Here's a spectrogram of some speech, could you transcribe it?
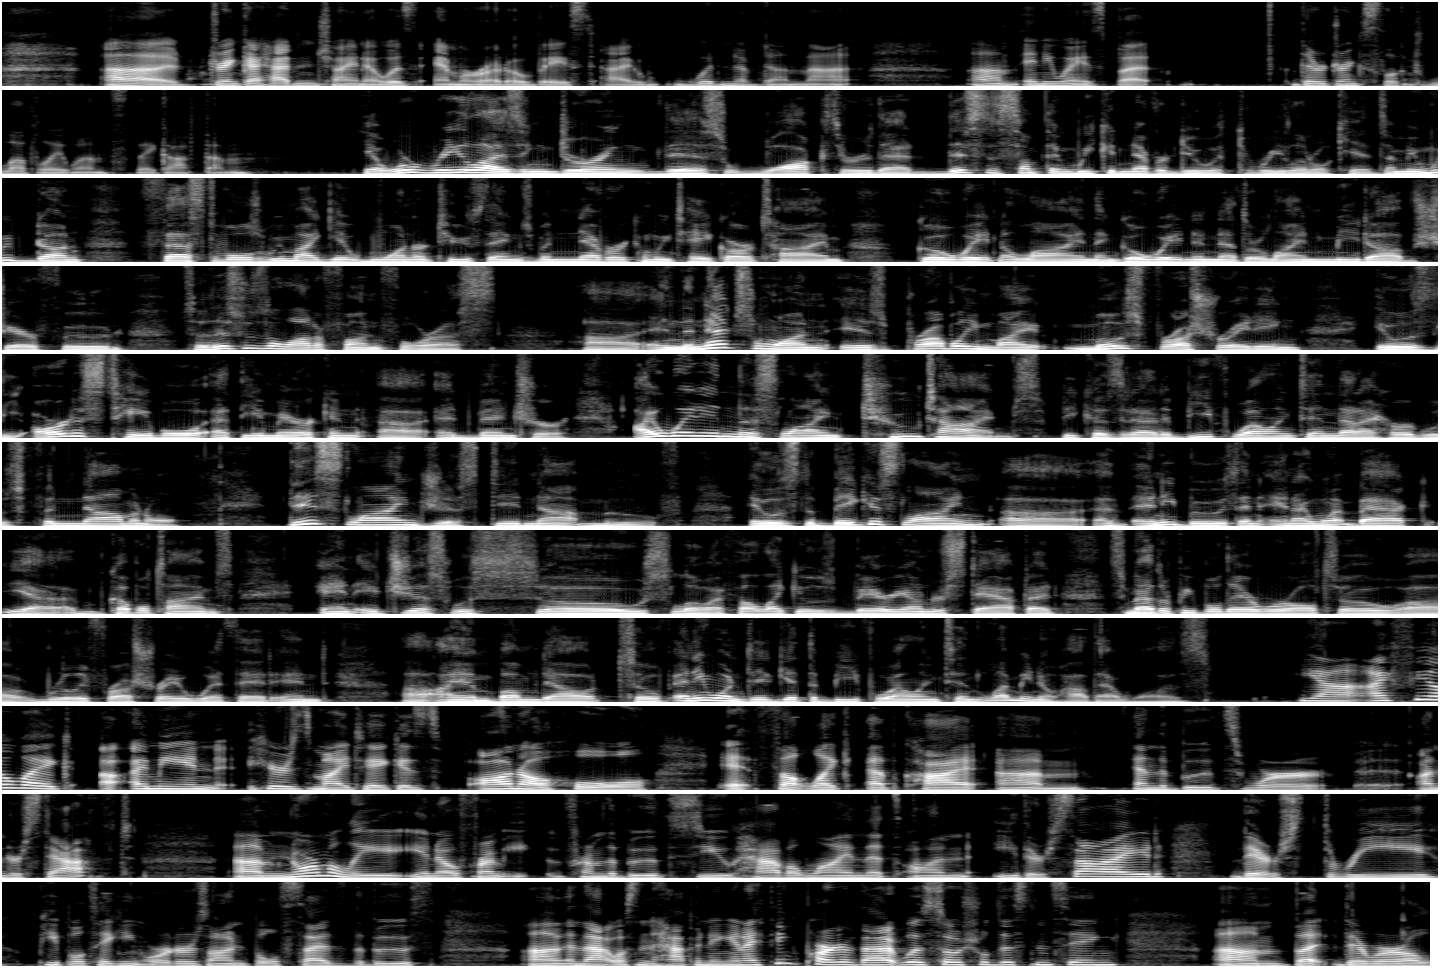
uh, drink I had in China was amaretto based. I wouldn't have done that, um, anyways. But their drinks looked lovely once they got them. Yeah, we're realizing during this walkthrough that this is something we could never do with three little kids. I mean, we've done festivals, we might get one or two things, but never can we take our time, go wait in a line, then go wait in another line, meet up, share food. So this was a lot of fun for us. Uh, and the next one is probably my most frustrating. It was the artist table at the American uh, Adventure. I waited in this line two times because it had a beef Wellington that I heard was phenomenal. This line just did not move. It was the biggest line uh, of any booth, and, and I went back, yeah, a couple times, and it just was so slow. I felt like it was very understaffed. I had some other people there were also uh, really frustrated with it, and uh, I am bummed out. So if anyone did get the beef Wellington, let me know how that was. Yeah, I feel like uh, I mean, here's my take: is on a whole, it felt like Epcot um, and the booths were uh, understaffed. Um, normally, you know, from from the booths, you have a line that's on either side. There's three people taking orders on both sides of the booth, um, and that wasn't happening. And I think part of that was social distancing. Um, but there were, a,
